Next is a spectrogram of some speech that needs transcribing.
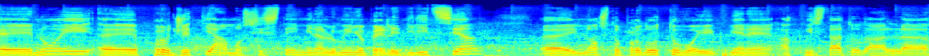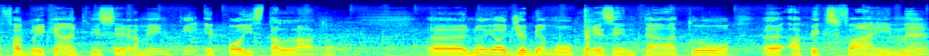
Eh, noi eh, progettiamo sistemi in alluminio per l'edilizia, eh, il nostro prodotto viene acquistato dal fabbricante di serramenti e poi installato. Eh, noi oggi abbiamo presentato eh, Apex Fine,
